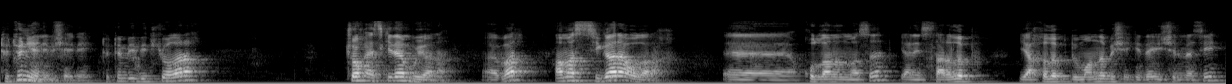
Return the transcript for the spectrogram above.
tütün yeni bir şey değil. Tütün bir bitki olarak çok eskiden bu yana var. Ama sigara olarak e, kullanılması yani sarılıp, yakılıp, dumanlı bir şekilde içilmesi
